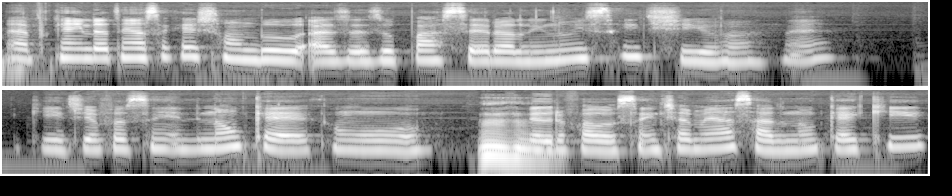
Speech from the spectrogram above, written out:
né? É, porque ainda tem essa questão do, às vezes, o parceiro ali não incentiva, né? Que, tipo assim, ele não quer, como Uhum. o Pedro falou, sente ameaçado, não quer que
